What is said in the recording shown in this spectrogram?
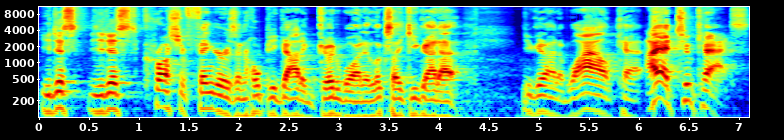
You just you just cross your fingers and hope you got a good one. It looks like you got a you got a wild cat. I had two cats.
